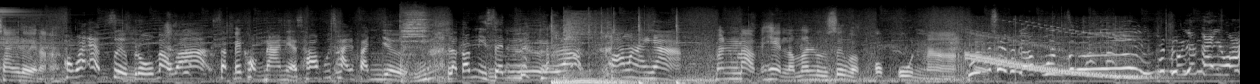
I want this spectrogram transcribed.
ใช่เลยนะ เพราะว่าแอบสืบรู้มาว่าสเปคของนางเนี่ยชอบผู้ชายฟันเหยินแล้วก็มีเส้นเลือดเพราะอะไรอะมันแบบเห็นแล้วมันรู้สึกแบบอบอุ่นอะคือไม่ใช่จะเดือดอุ่น มันดูยังไงวะ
